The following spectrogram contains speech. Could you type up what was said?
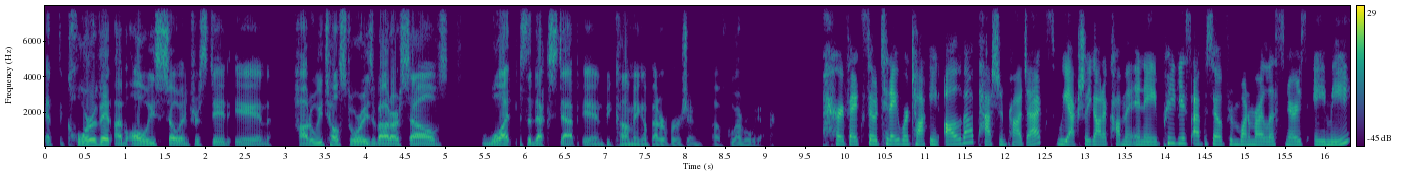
at the core of it, I'm always so interested in how do we tell stories about ourselves? What is the next step in becoming a better version of whoever we are? Perfect. So today we're talking all about passion projects. We actually got a comment in a previous episode from one of our listeners, Amy.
